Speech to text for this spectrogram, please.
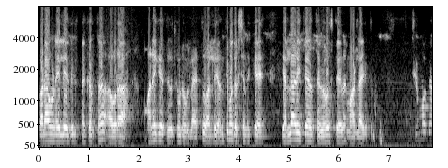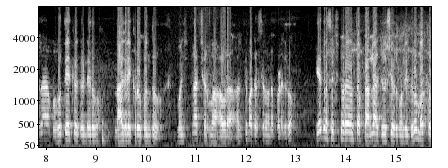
ಬಡಾವಣೆಯಲ್ಲಿ ಇರ್ತಕ್ಕಂತ ಅವರ ಮನೆಗೆ ತೆಗೆದುಕೊಂಡು ಹೋಗ್ಲಾಯಿತು. ಅಲ್ಲಿ ಅಂತಿಮ ದರ್ಶನಕ್ಕೆ ಎಲ್ಲಾ ರೀತಿಯಾದಂತ ವ್ಯವಸ್ಥೆಯನ್ನು ಮಾಡಲಾಗಿತ್ತು. ಶಿವಮೊಗ್ಗದ ಬಹುತೇಕ ಗಣ್ಯರು, ನಾಗರಿಕರು ಬಂದು ಮಂಜುನಾಥ್ ಶರ್ಮಾ ಅವರ ಅಂತಿಮ ದರ್ಶನವನ್ನು ಪಡೆದರು. ಕೇಂದ್ರ ಸಚಿವರಾದಂತ ಪ್ರಹ್ಲಾದ್ ಜೋಶಿ ಅವರು ಬಂದಿದ್ರು ಮತ್ತು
